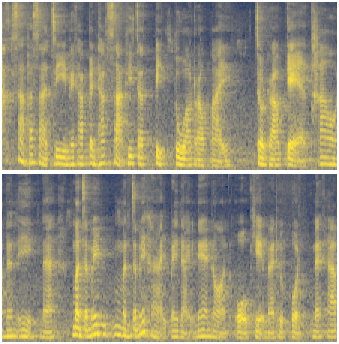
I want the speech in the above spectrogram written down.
ทักษะภาษาจีนนะครับเป็นทักษะที่จะติดตัวเราไป จนเราแก่เท่านั่นเองนะมันจะไม่มันจะไม่หายไปไหนแน่นอนโอเคไหมทุกคนนะครับ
